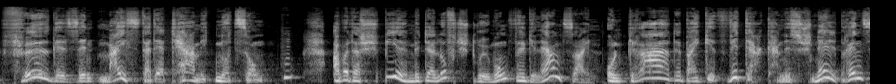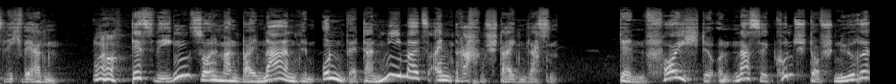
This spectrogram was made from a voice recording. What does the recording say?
Vögel sind Meister der Thermiknutzung. Aber das Spiel mit der Luftströmung will gelernt sein. Und gerade bei Gewitter kann es schnell brenzlig werden. Deswegen soll man bei nahendem Unwetter niemals einen Drachen steigen lassen. Denn feuchte und nasse Kunststoffschnüre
